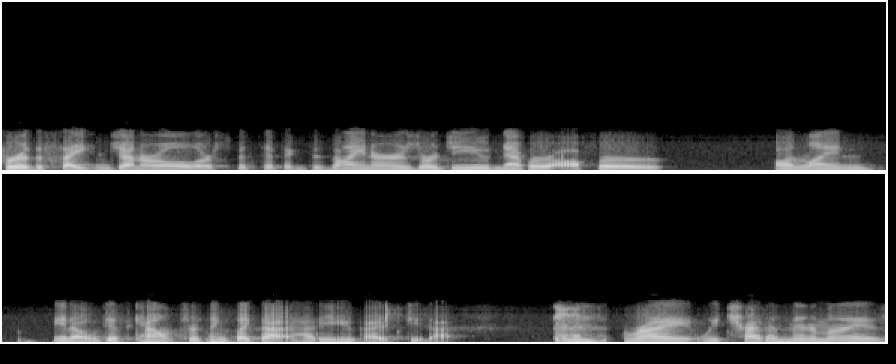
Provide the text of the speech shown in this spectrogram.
for the site in general or specific designers, or do you never offer online, you know, discounts or things like that? How do you guys do that? right. We try to minimize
